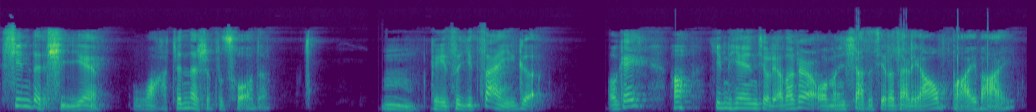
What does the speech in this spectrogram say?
新的体验，哇，真的是不错的，嗯，给自己赞一个。OK，好，今天就聊到这儿，我们下次接着再聊，拜拜。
